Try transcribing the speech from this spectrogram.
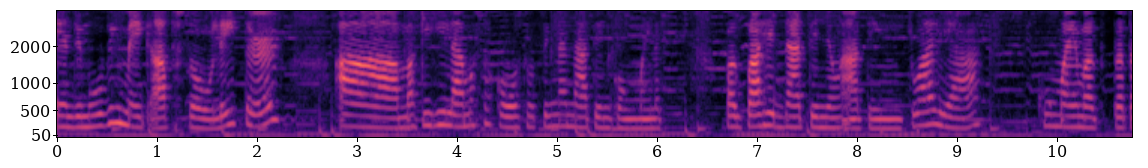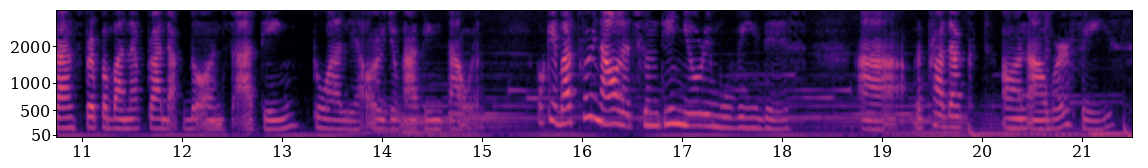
in removing makeup. So later, uh, makikilamos ako. So tingnan natin kung may pagpahid natin yung ating tuwalya, kung may magta-transfer pa ba na product doon sa ating tuwalya or yung ating towel. Okay, but for now, let's continue removing this uh, the product on our face.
